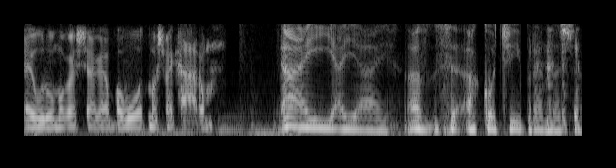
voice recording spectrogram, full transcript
euró magasságában volt, most meg 3. Ajjajjaj, az, akkor csíp rendesen.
